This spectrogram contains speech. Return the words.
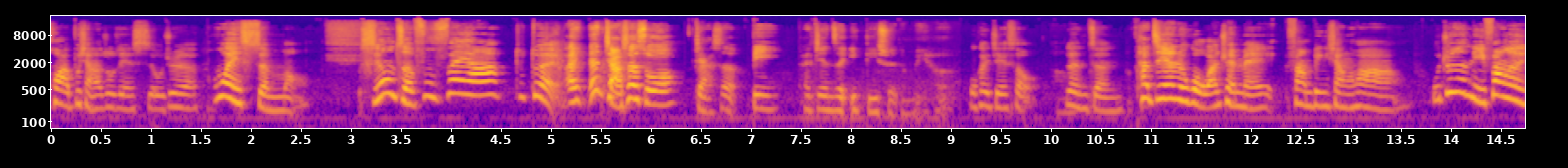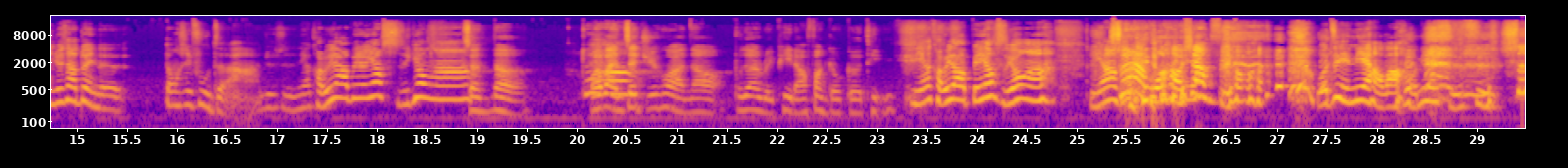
后来不想要做这件事，我觉得为什么使用者付费啊？对不对？哎，那假设说，假设 B 他今天这一滴水都没喝，我可以接受，认真。他今天如果完全没放冰箱的话，我觉得你放了，你就是要对你的东西负责啊，就是你要考虑到别人要使用啊，真的。我要把你这句话，然后不断 repeat，然后放给我哥听。你要考虑到别人要使用啊，你要虽然我好像使用，我自己念好不好？我念十次。虽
